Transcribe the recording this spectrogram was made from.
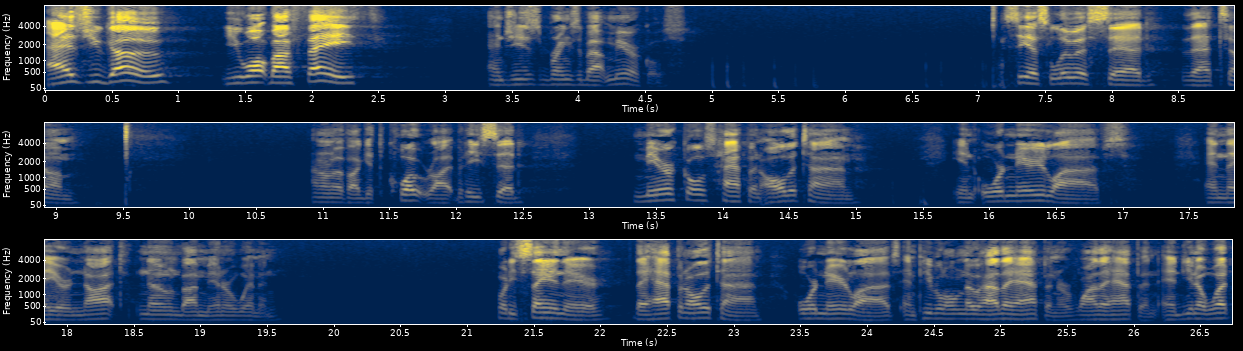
As you go, you walk by faith and Jesus brings about miracles. C.S. Lewis said that, um, I don't know if I get the quote right, but he said, Miracles happen all the time in ordinary lives, and they are not known by men or women. What he's saying there, they happen all the time, ordinary lives, and people don't know how they happen or why they happen. And you know what?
